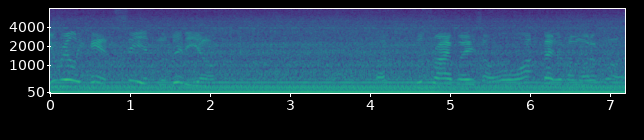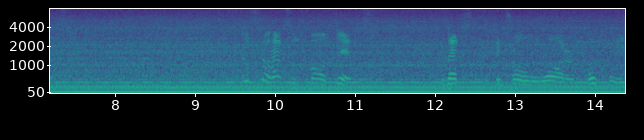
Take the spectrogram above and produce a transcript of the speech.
You really can't see it in the video. But this driveway is a lot better than what it was. It'll still have some small dips. But that's to control the water, hopefully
